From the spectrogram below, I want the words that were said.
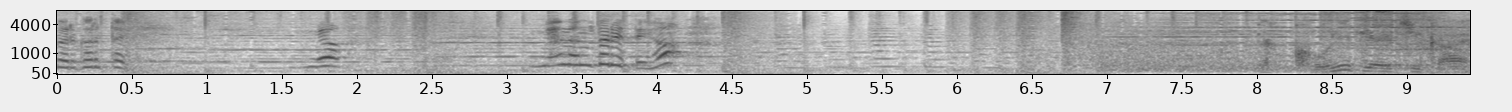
मला गरगरत आहे मी मी नंतर येते हा? त्या खोलीत यायची काय?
